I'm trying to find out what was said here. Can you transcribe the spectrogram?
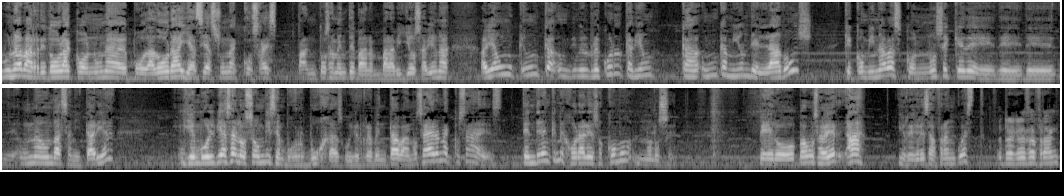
una barredora con una podadora y hacías una cosa espantosamente maravillosa. Había una, había un, un recuerdo que había un, un camión de helados que combinabas con no sé qué de, de- de- una onda sanitaria y envolvías a los zombies en burbujas, güey, reventaban. O sea, era una cosa, tendrían que mejorar eso. ¿Cómo? No lo sé. Pero vamos a ver. Ah, y regresa Frank West. Regresa Frank.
